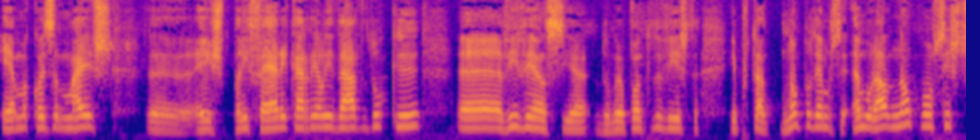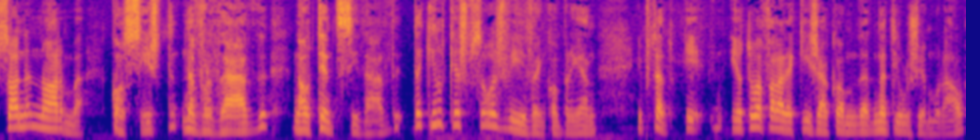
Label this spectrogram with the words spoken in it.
é uma coisa mais uh, periférica à realidade do que a vivência, do meu ponto de vista. E, portanto, não podemos dizer. A moral não consiste só na norma consiste, na verdade, na autenticidade daquilo que as pessoas vivem, compreende? E, portanto, eu estou a falar aqui já como na teologia moral,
